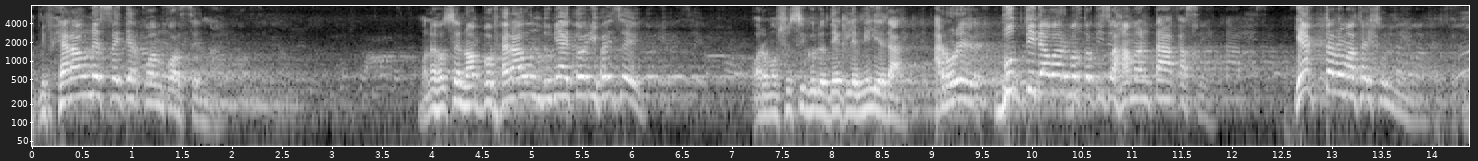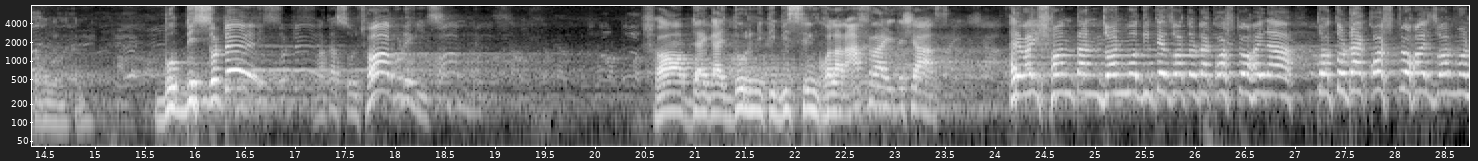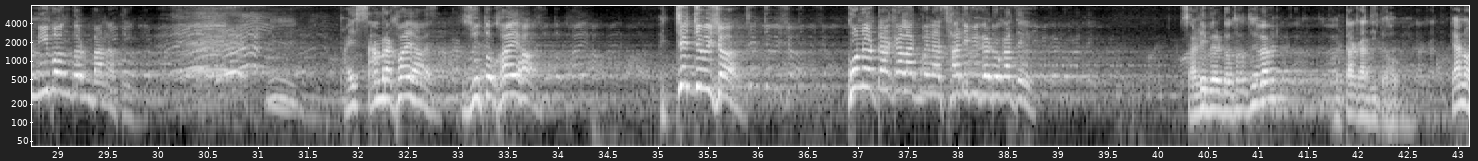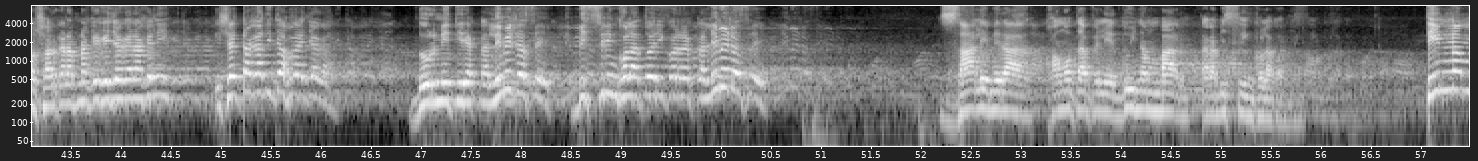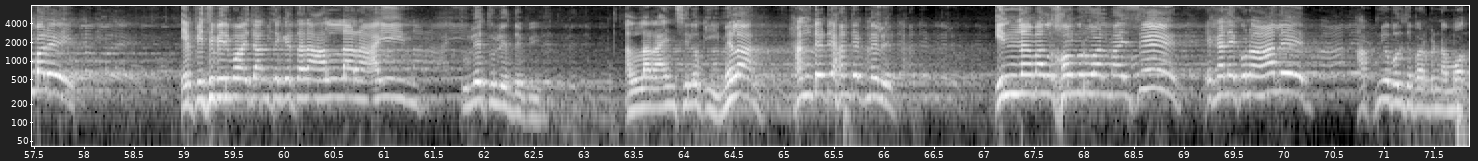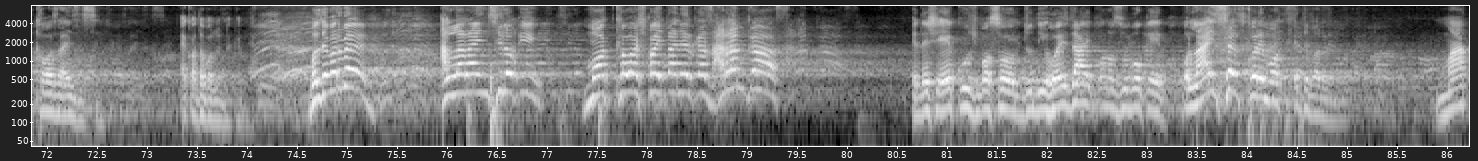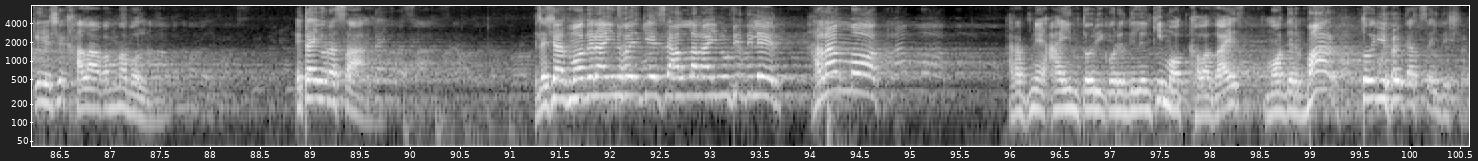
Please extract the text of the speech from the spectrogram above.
আপনি ফেরাউনের চাইতে আর কম করছেন না। মনে হচ্ছে নব্য ফেরাউন দুনিয়ায় তৈরি হয়েছে। কর্মসূচিগুলো দেখলে মিলে যায়। আর ওরে বুদ্ধি দেওয়ার মতো কিছু হামান টাক আছে। একটারও মাথায় চুল নেই? বুদ্ধি চোটে মাথা চুল সব উড়ে গিয়েছে। সব জায়গায় দুর্নীতি বিশৃঙ্খলার আখড়া দেশে আছে। আরে ভাই, সন্তান জন্ম দিতে যতটা কষ্ট হয় না, ততটা কষ্ট হয় জন্ম নিবন্ধন বানাতে। ভাই, চামড়া ক্ষয় হয়, জুতো ক্ষয় হয়। আশ্চর্য বিষয়। কোনো টাকা লাগবে না সার্টিফিকেট ওকাতে। সার্টিফিকেট হবে টাকা দিতে হবে। কেন? সরকার আপনাকে এই জায়গায় রাখেনি? কিসের টাকা দিতে হবে এই জায়গায়? দুর্নীতির একটা লিমিট আছে, বিশৃঙ্খলা তৈরি করার একটা লিমিট আছে। জালেমেরা ক্ষমতা পেলে দুই নাম্বার তারা বিশৃঙ্খলা করবে। তিন নম্বরে, এ পৃথিবীর ময়দান থেকে তারা আল্লাহর আইন তুলে তুলে দেবে। আল্লাহর আইন ছিল কি? মেলান। হান্ড্রেডে হান্ড্রেড মেলে। ইন্নামাল খমরু আল মাইসির। এখানে কোনো আলেম আপনিও বলতে পারবেন না, মদ খাওয়া যায় আছে। এক কথা বলেন না কেন? বলতে পারবেন? আল্লাহর আইন ছিল কি? মদ খাওয়া শয়তানের কাজ, হারাম কাজ। এদেশে একুশ বছর যদি হয়ে যায়, কোনো যুবকের, ও লাইসেন্স করে মদ খেতে পারবে। মাকে এসে খালা আম্মা বলবে এটাই ওরা চায়। এদেশে আজ মদের আইন হয়ে গিয়েছে, আল্লাহর আইন উঠে দিলেন, হারাম মদ। আর আপনি আইন তৈরি করে দিলেন কি? মদ খাওয়া যায় মদের বার তৈরি হয়ে যাচ্ছে এই দেশে।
